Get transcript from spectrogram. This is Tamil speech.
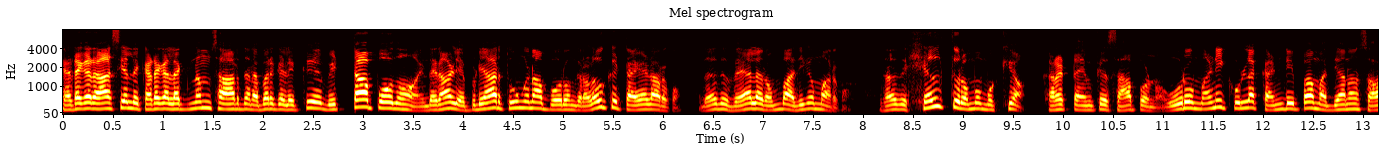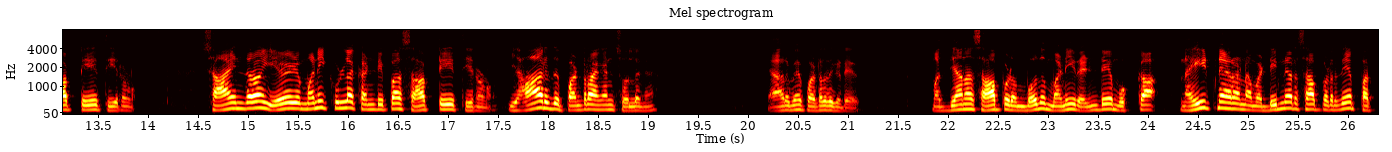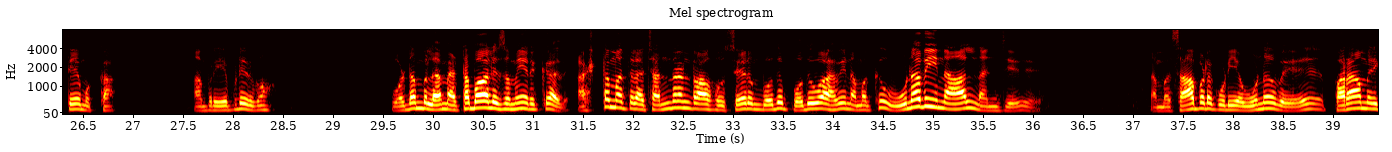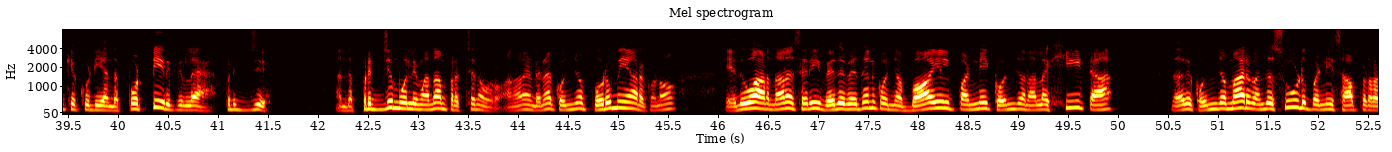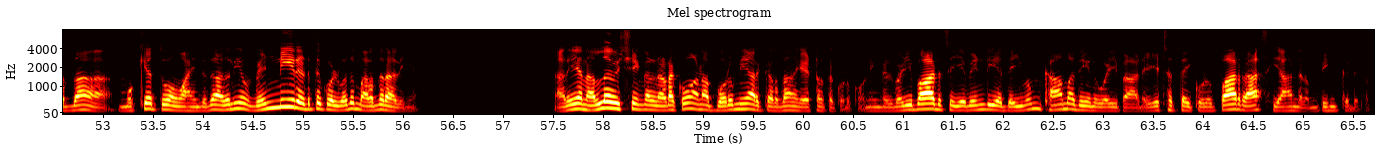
கடக ராசி அல்லது கடக லக்னம் சார்ந்த நபர்களுக்கு விட்டா போதும். இந்த நாள் எப்படியார் தூங்குனா போகிறோங்கிற அளவுக்கு டயர்டாக இருக்கும். அதாவது வேலை ரொம்ப அதிகமாக இருக்கும். அதாவது ஹெல்த் ரொம்ப முக்கியம். கரெக்ட் டைமுக்கு சாப்பிடணும். ஒரு மணிக்குள்ளே கண்டிப்பாக மத்தியானம் சாப்பிட்டே தீரணும். சாயந்தரம் ஏழு மணிக்குள்ளே கண்டிப்பாக சாப்பிட்டே தீரணும். யார் இது பண்ணுறாங்கன்னு சொல்லுங்கள் யாருமே பண்ணுறது கிடையாது. மத்தியானம் சாப்பிடும்போது மணி ரெண்டே முக்கா. நைட் நேரம் நம்ம டின்னர் சாப்பிட்றதே பத்தே முக்கா. அப்புறம் எப்படி இருக்கும்? உடம்புல மெட்டபாலிசமே இருக்காது. அஷ்டமத்தில் சந்திரன் ராகு சேரும்போது பொதுவாகவே நமக்கு உணவினால் நஞ்சு. நம்ம சாப்பிடக்கூடிய உணவு பராமரிக்கக்கூடிய அந்த பொட்டி இருக்குல்ல ஃப்ரிட்ஜு அந்த ஃப்ரிட்ஜு மூலியமாக தான் பிரச்சனை வரும். அதனால் என்னென்னா கொஞ்சம் பொறுமையாக இருக்கணும். எதுவாக இருந்தாலும் சரி வெது வெதுன்னு கொஞ்சம் பாயில் பண்ணி கொஞ்சம் நல்லா ஹீட்டாக அதாவது கொஞ்சம் மாதிரி வந்து சூடு பண்ணி சாப்பிட்றது தான் முக்கியத்துவம் வாய்ந்தது. அதுலேயும் வெந்நீர் எடுத்துக்கொள்வது மறந்துடாதீங்க. நிறைய நல்ல விஷயங்கள் நடக்கும் ஆனால் பொறுமையாக இருக்கிறது தான் ஏற்றத்தை கொடுக்கும். நீங்கள் வழிபாடு செய்ய வேண்டிய தெய்வம் காமதேனு வழிபாடு ஏற்றத்தை கொடுப்பார் ராசியா நிறம் பிங்க் நிறம்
